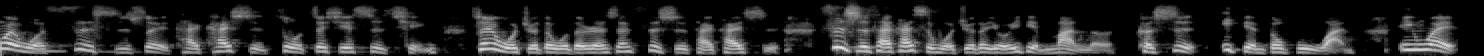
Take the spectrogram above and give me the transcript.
为我四十岁才开始做这些事情，所以我觉得我的人生四十才开始，四十才开始，我觉得有一点慢了，可是一点都不晚，因为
